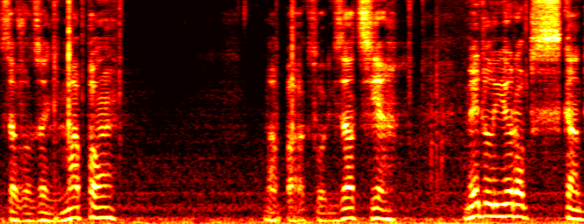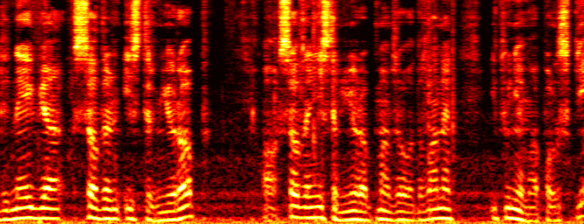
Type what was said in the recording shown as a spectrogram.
Zarządzanie mapą. Mapa aktualizacja. Middle Europe, Scandinavia, Southern Eastern Europe. O, Southern Eastern Europe mam załadowane i tu nie ma Polski.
